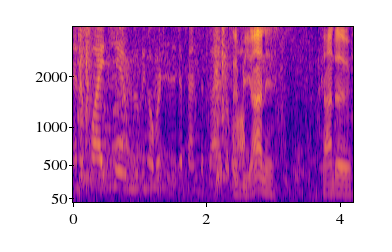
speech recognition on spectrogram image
and applied to moving over to the defensive side of the to ball? To be honest, kind of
